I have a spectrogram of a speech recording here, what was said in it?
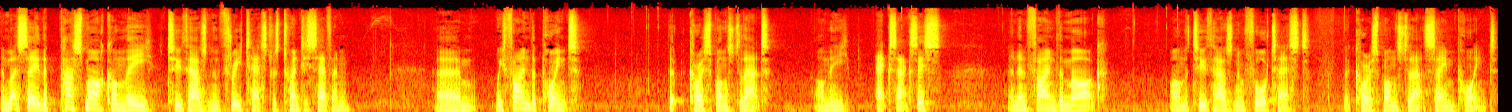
And let's say the pass mark on the 2003 test was 27. Um, we find the point that corresponds to that on the x axis, and then find the mark on the 2004 test that corresponds to that same point.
